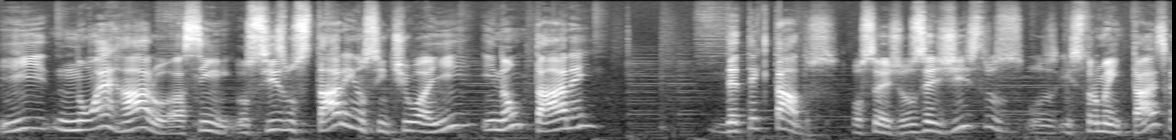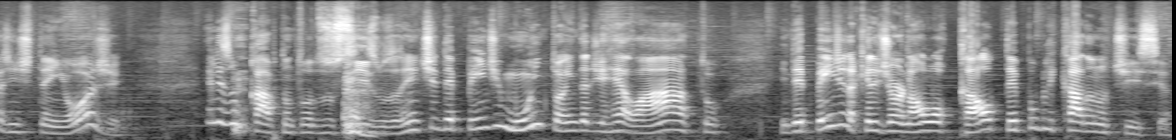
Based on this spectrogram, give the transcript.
E não é raro, assim, os sismos estarem no Sentiu Aí e não estarem detectados. Ou seja, os registros os instrumentais que a gente tem hoje eles não captam todos os sismos. A gente depende muito ainda de relato e depende daquele jornal local ter publicado a notícia.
